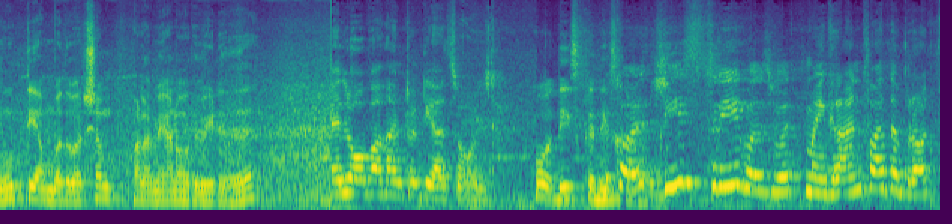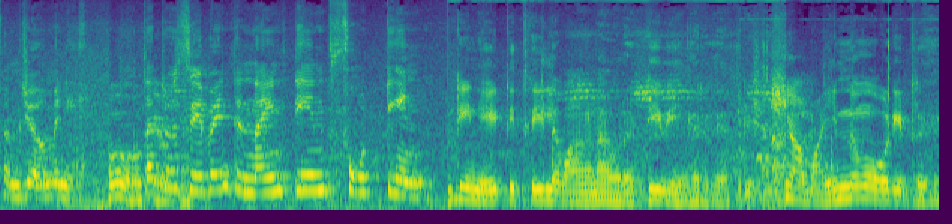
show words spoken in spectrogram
நூற்றி ஐம்பது வருஷம் பழமையான ஒரு வீடு இது well over 100 years old. Oh these these Because these three was what my grandfather brought from Germany. Oh, okay, that was event in 1914. Nineteen eighty த்ரீல வாங்கின ஒரு டிவி இங்கே இருக்கு ஆமாம் இன்னமும் ஓடிட்டு இருக்கு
